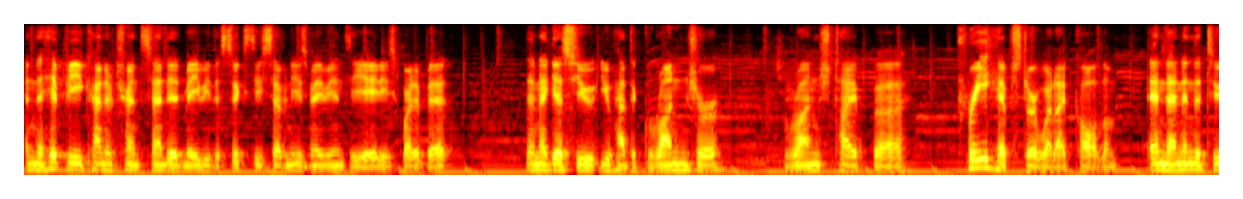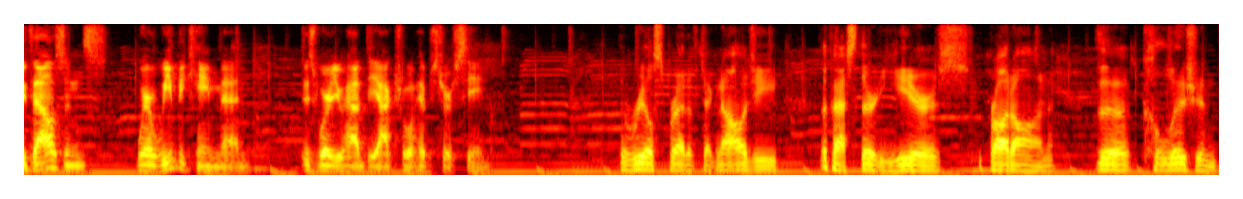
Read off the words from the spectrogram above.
and the hippie kind of transcended maybe the 60s, 70s, maybe into the 80s quite a bit. Then I guess you you had the grunger, grunge type uh, pre-hipster, what I'd call them, and then in the 2000s, where we became men, is where you had the actual hipster scene. the real spread of technology the past 30 years brought on the collision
